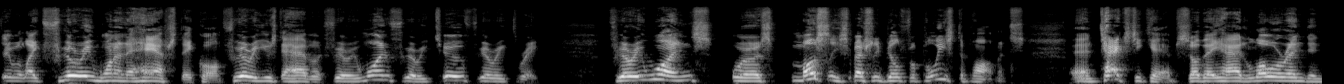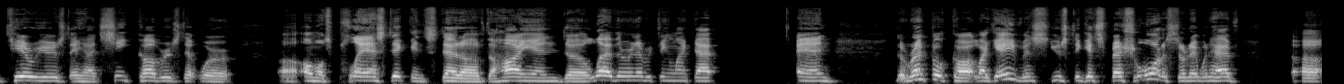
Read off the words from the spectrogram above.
they were like Fury one and a halfs. They call them. Fury used to have a Fury one, Fury two, Fury three. Fury ones were mostly specially built for police departments and taxi cabs. So they had lower end interiors. They had seat covers that were uh, almost plastic instead of the high end uh, leather and everything like that. And the rental car, like Avis, used to get special orders. So they would have uh,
